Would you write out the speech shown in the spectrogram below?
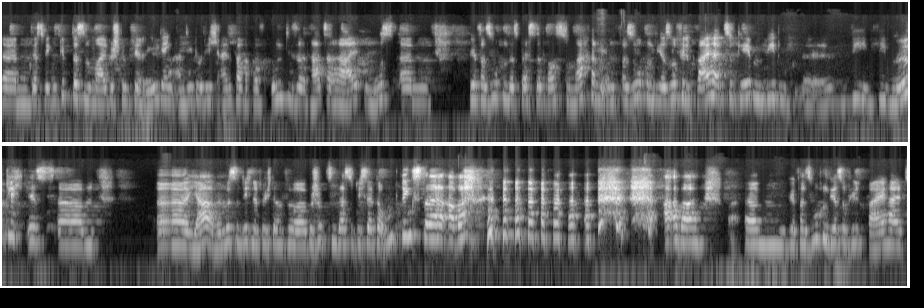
ähm, deswegen gibt es nun mal bestimmte Regeln, an die du dich einfach aufgrund dieser Tatsache halten musst. Ähm, wir versuchen das Beste draus zu machen und versuchen dir so viel Freiheit zu geben, wie du, äh, wie, wie möglich ist. Ähm, äh, ja, wir müssen dich natürlich dafür beschützen, dass du dich selber umbringst, äh, aber, aber ähm, wir versuchen dir so viel Freiheit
